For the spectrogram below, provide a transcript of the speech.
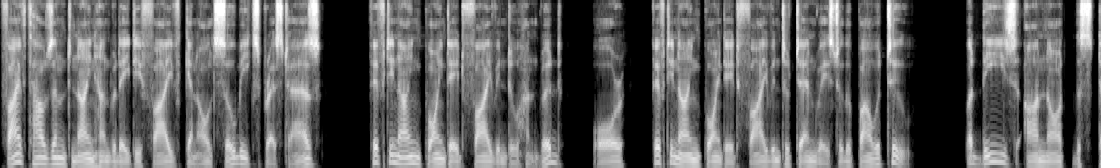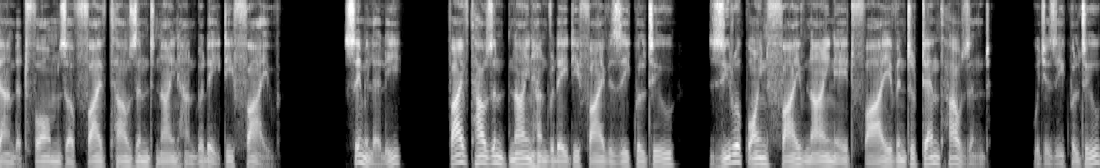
5985 can also be expressed as 59.85 into 100 or 59.85 into 10 raised to the power 2. But these are not the standard forms of 5985. Similarly, 5985 is equal to 0.5985 into 10,000, which is equal to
